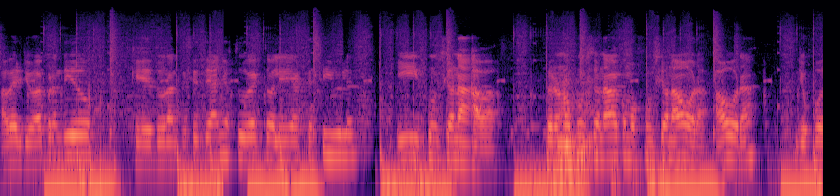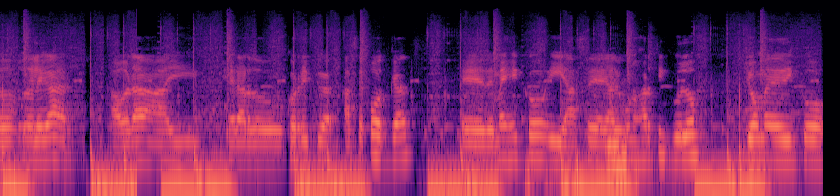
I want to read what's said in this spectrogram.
A ver, yo he aprendido que durante siete años tuve actualidad accesible y funcionaba, pero no funcionaba como funciona ahora. Ahora yo puedo delegar Ahora hay Gerardo Corripio hace podcast eh, de México y hace algunos artículos. Yo me dedico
